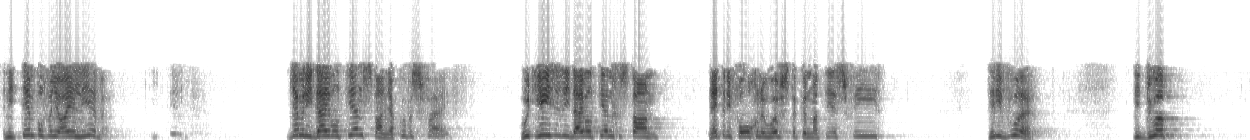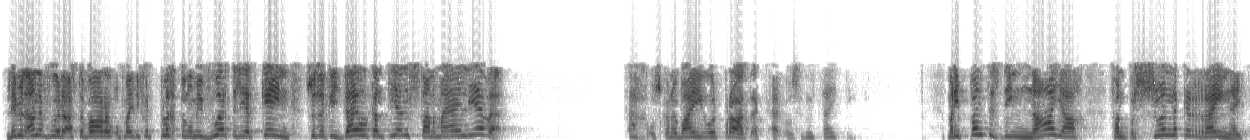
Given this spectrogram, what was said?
in die tempel van jou eie lewe. Jy moet die duiwel teenstaan, Jakobus 5. Hoe het Jesus die duiwel teengestaan? Net in die volgende hoofstuk in Matteus 4. Deur die woord. Die doop lê met ander woorde as te ware op my die verpligting om die woord te leer ken sodat ek die duiwel kan teenstaan in my eie lewe. Ag, ons kan nou baie hieroor praat. Ek, ek ons het nie tyd nie. Maar die punt is die najag van persoonlike reinheid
